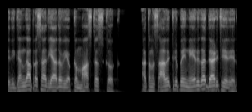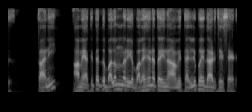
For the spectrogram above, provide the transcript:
ఇది గంగాప్రసాద్ యాదవ్ యొక్క మాస్టర్ స్ట్రోక్. అతను సావిత్రిపై నేరుగా దాడి చేయలేదు. కానీ ఆమె అతిపెద్ద బలం మరియు బలహీనత అయిన ఆమె తల్లిపై దాడి చేశాడు.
